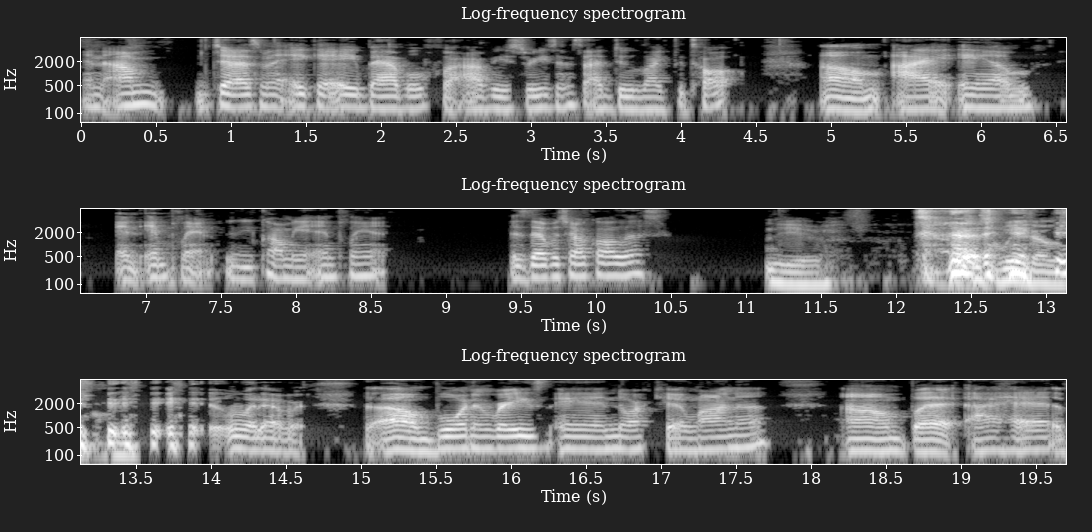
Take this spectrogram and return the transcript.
And I'm Jasmine, aka Babble, for obvious reasons. I do like to talk. Um, I am an implant. You call me an implant? Is that what y'all call us? Yeah. Whatever. Um, born and raised in North Carolina, um, but I have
